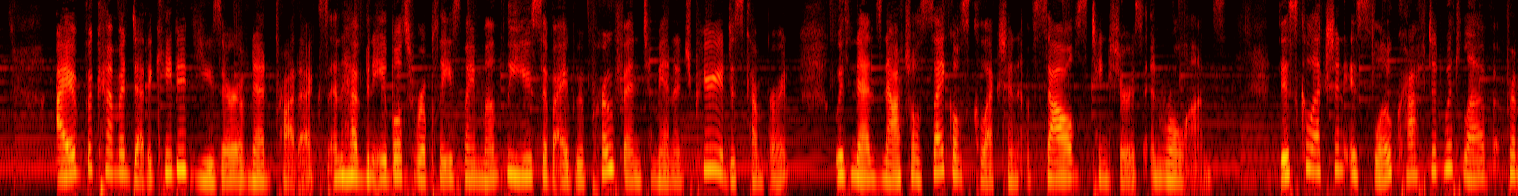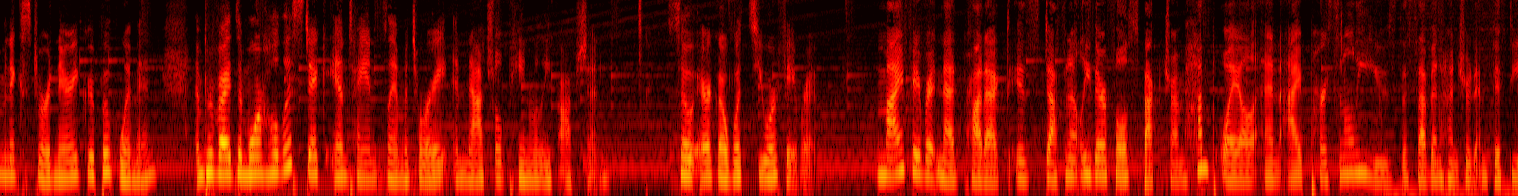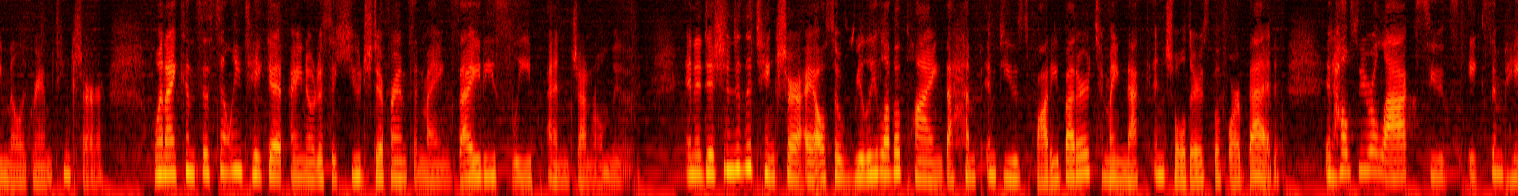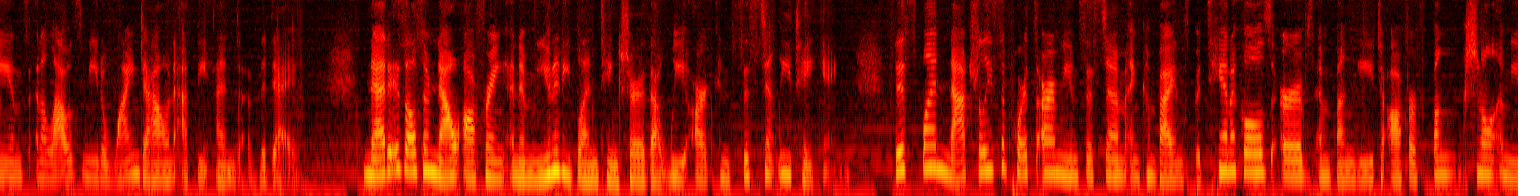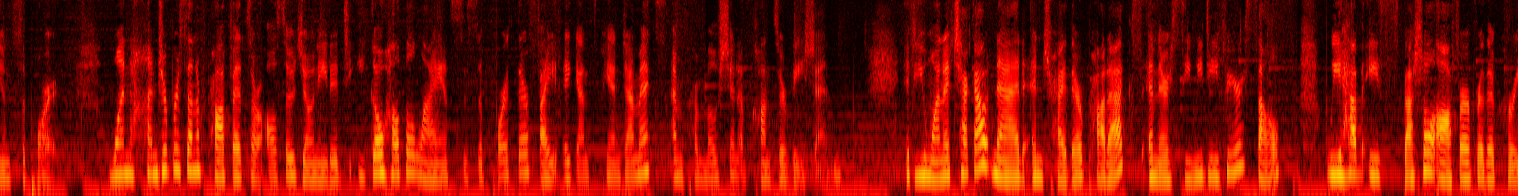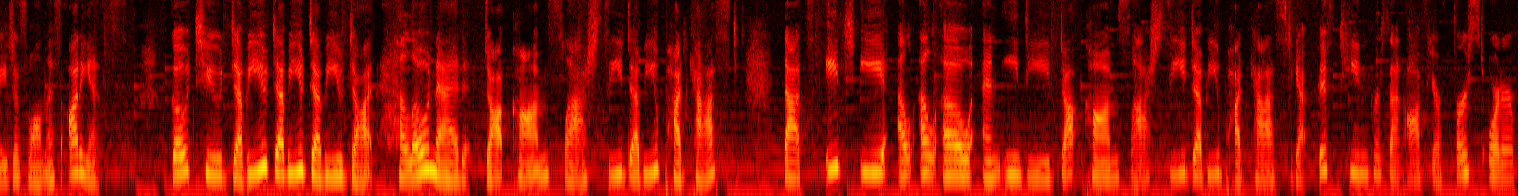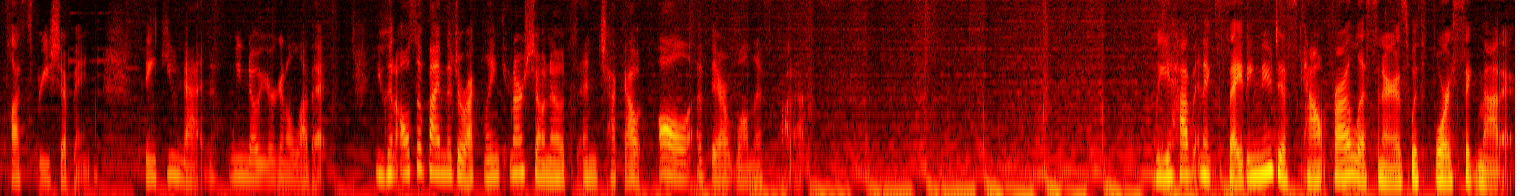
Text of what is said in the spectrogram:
I have become a dedicated user of Ned products and have been able to replace my monthly use of ibuprofen to manage period discomfort with Ned's Natural Cycles collection of salves, tinctures, and roll ons. This collection is slow crafted with love from an extraordinary group of women and provides a more holistic anti inflammatory and natural pain relief option. So, Erica, what's your favorite? My favorite Ned product is definitely their full spectrum hemp oil, and I personally use the 750 milligram tincture. When I consistently take it, I notice a huge difference in my anxiety, sleep, and general mood. In addition to the tincture, I also really love applying the hemp infused body butter to my neck and shoulders before bed. It helps me relax, soothes aches and pains, and allows me to wind down at the end of the day. Ned is also now offering an immunity blend tincture that we are consistently taking. This blend naturally supports our immune system and combines botanicals, herbs, and fungi to offer functional immune support. 100% of profits are also donated to EcoHealth Alliance to support their fight against pandemics and promotion of conservation. If you want to check out Ned and try their products and their CBD for yourself, we have a special offer for the Courageous Wellness audience go to www.helloned.com slash CW podcast. That's H-E-L-L-O-N-E-D dot com slash CW podcast to get 15% off your first order plus free shipping. Thank you, Ned. We know you're going to love it. You can also find the direct link in our show notes and check out all of their wellness products. We have an exciting new discount for our listeners with Four Sigmatic.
